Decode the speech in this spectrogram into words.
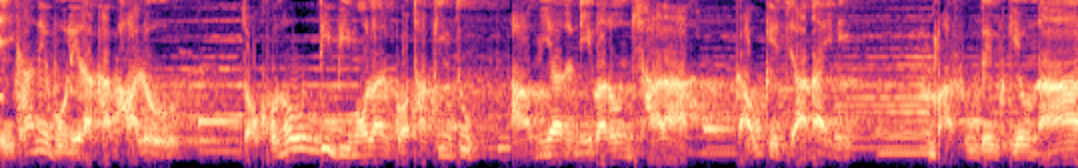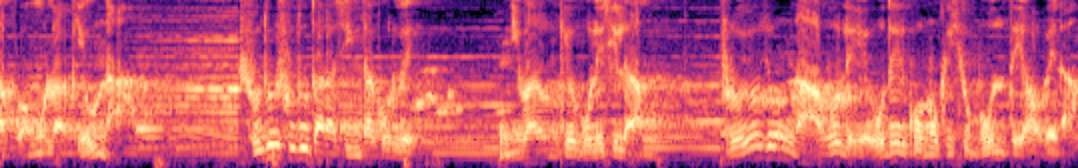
এখানে বলে রাখা ভালো, তখনও অবধি বিমলার কথা কিন্তু আমি আর নিবারণ ছাড়া কাউকে জানাইনি। বাসুদেব কেউ না কমলা কেউ না। শুধু শুধু তারা চিন্তা করবে নিবারণকেও বলেছিলাম, প্রয়োজন না হলে ওদের কোনো কিছু বলতে হবে না।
